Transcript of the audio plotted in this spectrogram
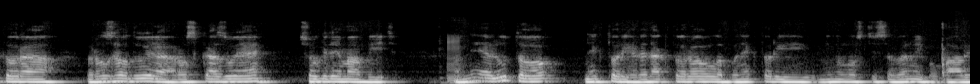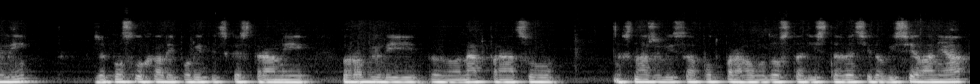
ktorá rozhoduje a rozkazuje, čo kde má byť. Hmm. A mne je ľúto niektorých redaktorov, lebo niektorí v minulosti sa veľmi popálili, že poslúchali politické strany, robili e, nadprácu, snažili sa podprahovo dostať isté veci do vysielania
